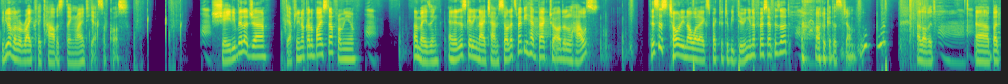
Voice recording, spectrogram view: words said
We do have a right-click harvest thing, right? Yes, of course. Shady villager. Definitely not gonna buy stuff from you. Amazing. And it is getting nighttime, so let's maybe head back to our little house. This is totally not what I expected to be doing in the first episode. oh, look at this jump. Whoop, whoop. I love it. Uh, but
